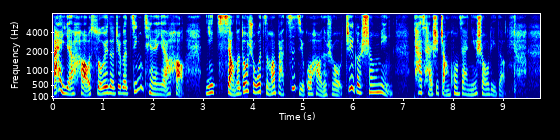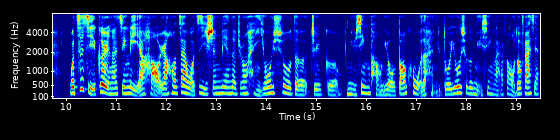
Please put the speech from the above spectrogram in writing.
爱也好，所谓的这个金钱也好，你想的都是我怎么把自己过好的时候，这个生命它才是掌控在你手里的。我自己个人的经历也好，然后在我自己身边的这种很优秀的这个女性朋友，包括我的很多优秀的女性来访，我都发现，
